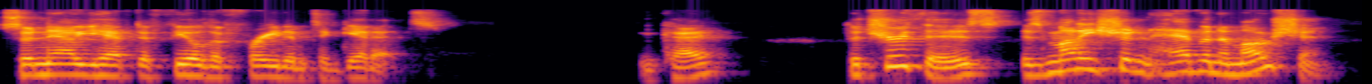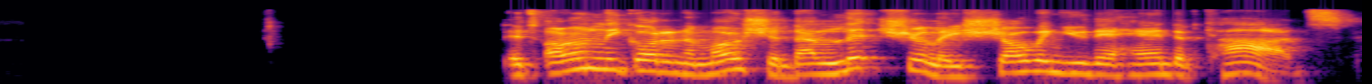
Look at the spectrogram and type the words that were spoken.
So now you have to feel the freedom to get it. Okay. The truth is, is money shouldn't have an emotion. It's only got an emotion. They're literally showing you their hand of cards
